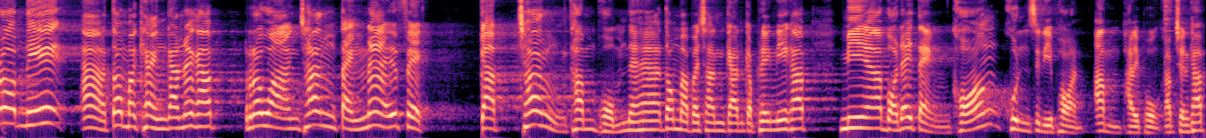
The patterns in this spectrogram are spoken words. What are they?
รอบนี้อ่าต้องมาแข่งกันนะครับ ระหว่างช่างแต่งหน้าเอฟเฟกต์กับช่างทำผมนะฮะ ต้องมาประชันกันกับเพลงนี้ครับ เมียบ่ได้แต่งของคุณสิริพรอัมไพพงศ์ครับเชิญครับ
